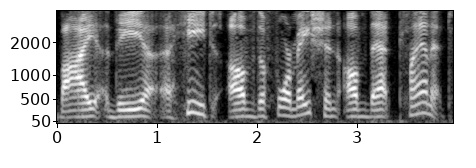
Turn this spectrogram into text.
by the uh, heat of the formation of that planet.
